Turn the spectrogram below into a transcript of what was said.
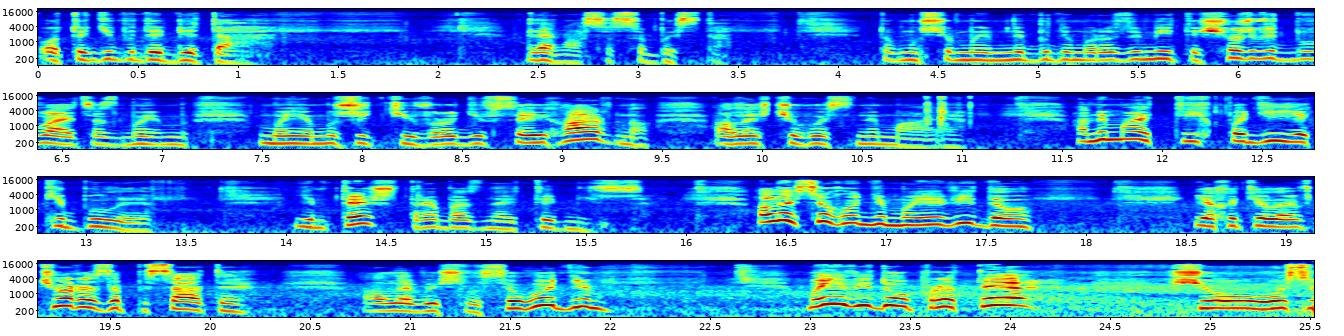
от тоді буде біда для нас особисто. Тому що ми не будемо розуміти, що ж відбувається з моїм, в моєму житті. Вроді все і гарно, але чогось немає. А немає тих подій, які були. Їм теж треба знайти місце. Але сьогодні моє відео я хотіла вчора записати, але вийшло сьогодні. Моє відео про те, що ось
